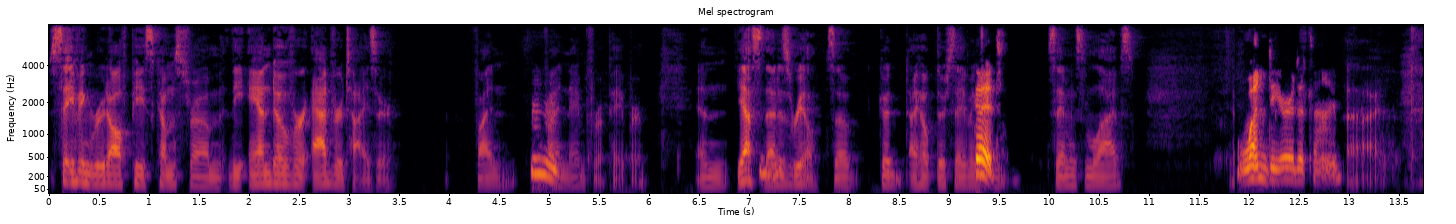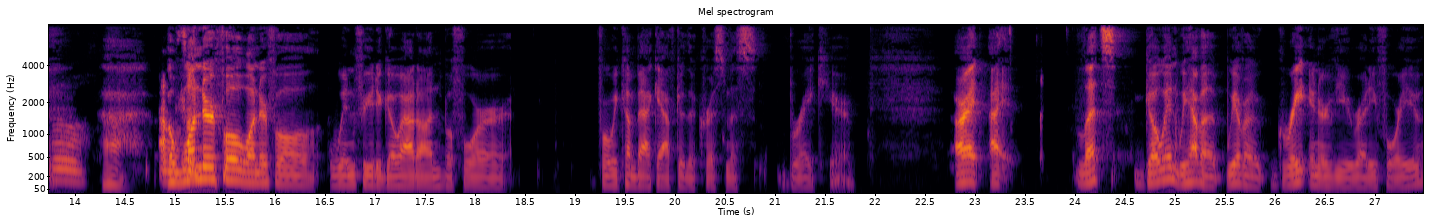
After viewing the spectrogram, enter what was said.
Saving Rudolph piece comes from the Andover Advertiser. Fine, mm-hmm. fine name for a paper. And yes, that mm-hmm. is real. So good. I hope they're saving good. Some, saving some lives. One deer at a time. Oh, awesome. A wonderful, wonderful win for you to go out on before before we come back after the Christmas break here. All right, I let's go in. We have a we have a great interview ready for you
